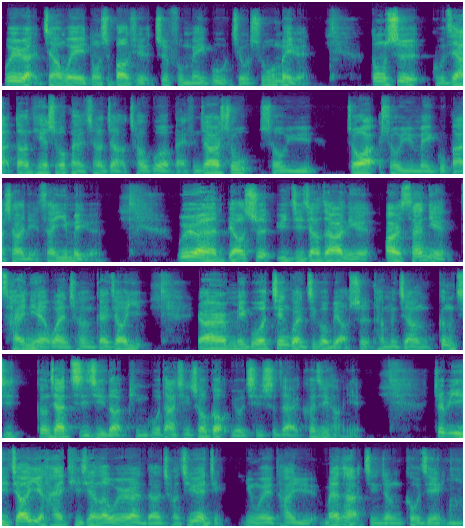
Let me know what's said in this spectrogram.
微软将为动视暴雪支付每股九十五美元。动视股价当天收盘上涨超过百分之二十五，收于周二收于每股八十二点三一美元。微软表示，预计将在二零二三年财年完成该交易。然而，美国监管机构表示，他们将更积、更加积极地评估大型收购，尤其是在科技行业。这笔交易还体现了微软的长期愿景，因为它与 Meta 竞争构建以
